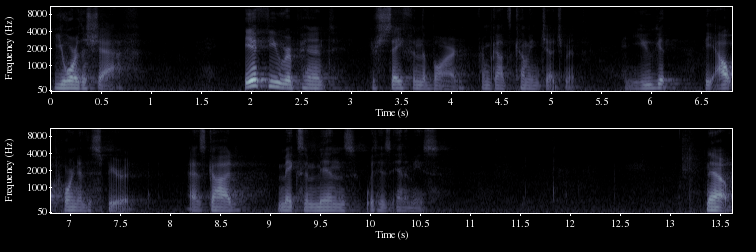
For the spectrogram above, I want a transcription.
you're the chaff. If you repent, you're safe in the barn from God's coming judgment. And you get the outpouring of the Spirit as God makes amends with his enemies. Now,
